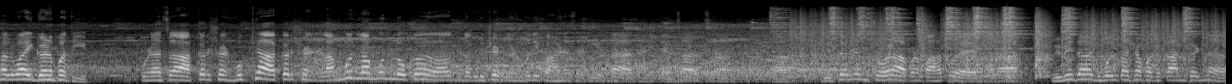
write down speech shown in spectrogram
हलवाई गणपती. पुण्याचं आकर्षण मुख्य आकर्षण लांबून लांबून लोक दगडूशेठ गणपती पाहण्यासाठी येतात आणि त्यांचाच विसर्जन सोहळा आपण पाहतोय. त्याला विविध ढोलताशा पथकांकडनं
